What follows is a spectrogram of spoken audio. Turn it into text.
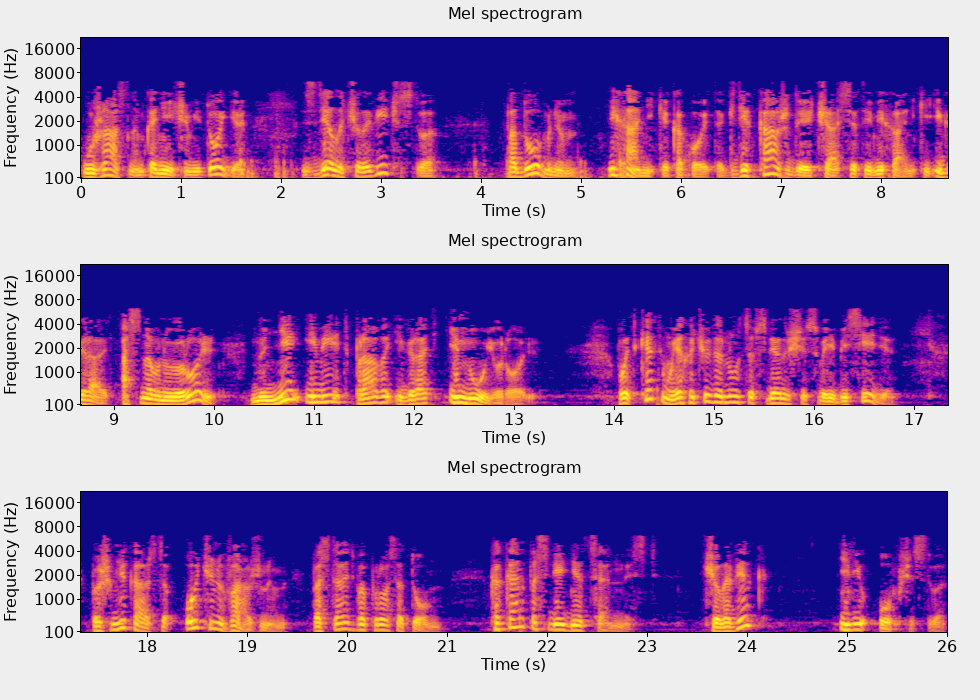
ужасном конечном итоге, сделать человечество подобным механике какой-то, где каждая часть этой механики играет основную роль, но не имеет права играть иную роль. Вот к этому я хочу вернуться в следующей своей беседе, потому что мне кажется очень важным поставить вопрос о том, какая последняя ценность – человек или общество,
